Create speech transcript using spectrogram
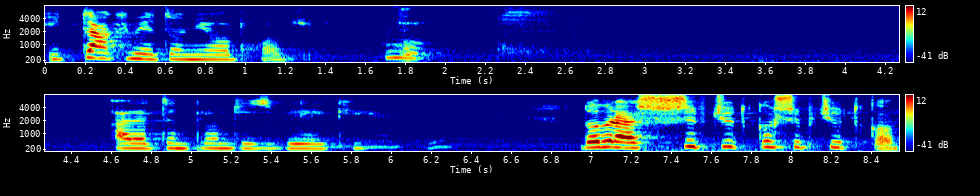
i tak mnie to nie obchodzi. Ale ten prąd jest wielki. Dobra, szybciutko, szybciutko.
